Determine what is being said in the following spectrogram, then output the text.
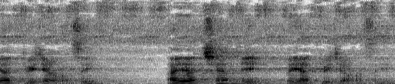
ရားတွေ့ကြပါစေတရားချင်းပြီတရားတွေ့ကြပါစေ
